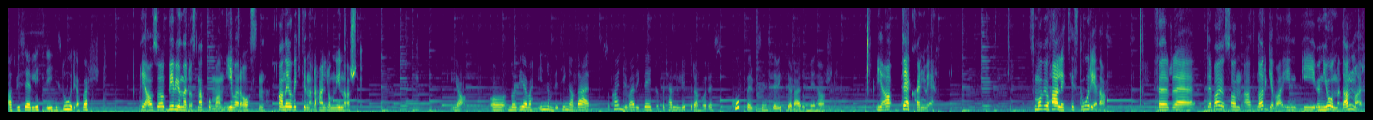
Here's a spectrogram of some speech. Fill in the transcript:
At vi ser litt i historien først. Ja, og så blir vi jo nødt til å snakke om han Ivar Aasen. Han er jo viktig når det handler om nynorsk. Ja, og når vi har vært innom de tingene der, så kan det jo være greit å fortelle lytterne våre hvorfor vi syns det er viktig å lære om nynorsk. Ja, det kan vi. Så må vi jo ha litt historie, da. For eh, det var jo sånn at Norge var inn i union med Danmark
